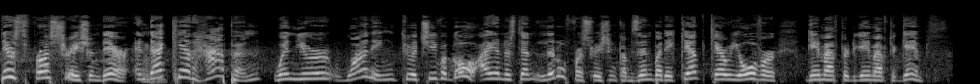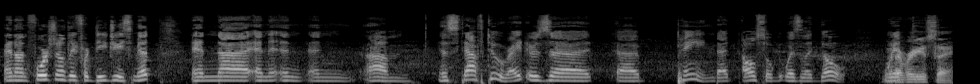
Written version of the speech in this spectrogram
there's frustration there. And that can't happen when you're wanting to achieve a goal. I understand little frustration comes in, but it can't carry over game after game after game. And unfortunately for DJ Smith and, uh, and, and, and, um, his staff too, right? It was, uh, uh, Payne that also was let go. Whatever you say.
